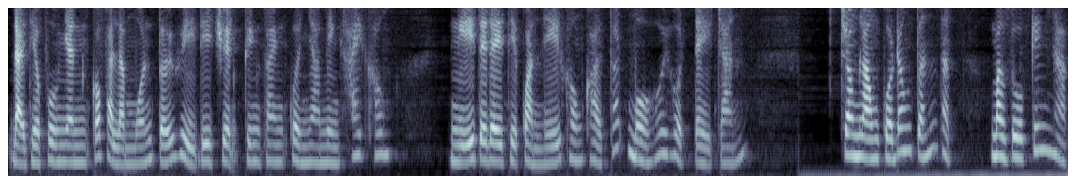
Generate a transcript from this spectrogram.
Đại thiếu phu nhân có phải là muốn tới hủy đi chuyện kinh doanh của nhà mình hay không? Nghĩ tới đây thì quản lý không khỏi thoát mồ hôi hột đầy trán. Trong lòng của Đông Tuấn giật, mặc dù kinh ngạc,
